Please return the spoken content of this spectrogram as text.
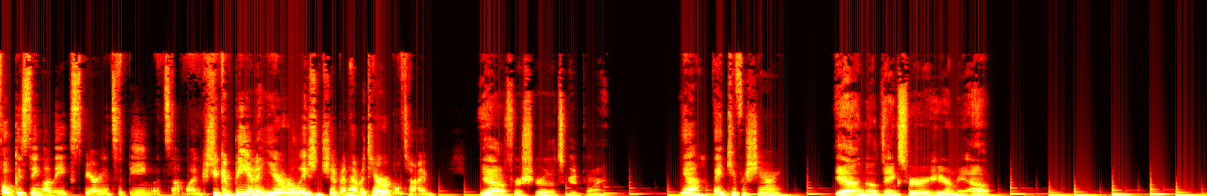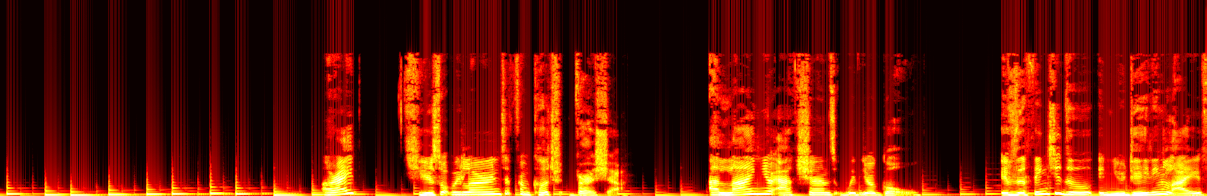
focusing on the experience of being with someone. Because you could be in a year relationship and have a terrible time. Yeah, for sure. That's a good point. Yeah. Thank you for sharing. Yeah, no, thanks for hearing me out. All right, here's what we learned from Coach Versha align your actions with your goal. If the things you do in your dating life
